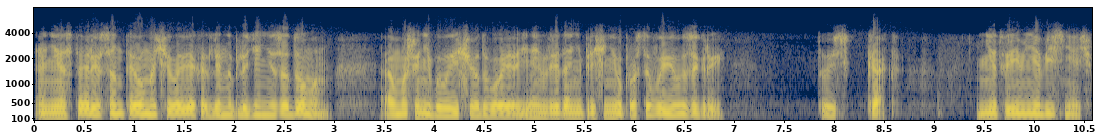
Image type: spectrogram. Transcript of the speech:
Они оставили в Сан-Телмо человека для наблюдения за домом, а в машине было еще двое. Я им вреда не причинил, просто вывел из игры. То есть как? Нет времени объяснять.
